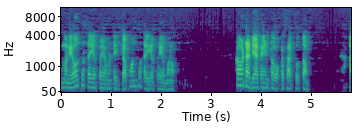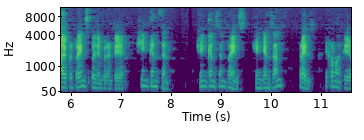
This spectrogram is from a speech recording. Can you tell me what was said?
మనం ఎవరితో టైఅప్ అయ్యామంటే జపాన్తో టైఅప్ అయ్యాం మనం. కాబట్టి ఆ డేటా ఏంటో ఒక్కసారి చూద్దాం. ఆ యొక్క ట్రైన్స్ పేరు ఏం పేరంటే షింకెన్సెన్. షింకెన్సెన్ ట్రైన్స్ షింకెన్సెన్ ట్రైన్స్. ఇక్కడ మనకి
